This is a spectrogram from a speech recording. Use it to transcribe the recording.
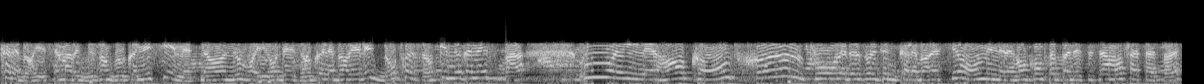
collaboriez seulement avec des gens que vous connaissiez. Maintenant, nous voyons des gens collaborer avec d'autres gens qu'ils ne connaissent pas, ou les rencontrent pour les besoins d'une collaboration, mais ne les rencontrent pas nécessairement face à face.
